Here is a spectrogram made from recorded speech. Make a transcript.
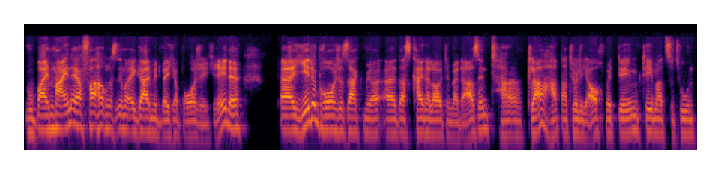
Wobei meine Erfahrung ist immer egal, mit welcher Branche ich rede. Äh, jede Branche sagt mir, äh, dass keine Leute mehr da sind. Äh, klar, hat natürlich auch mit dem Thema zu tun,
